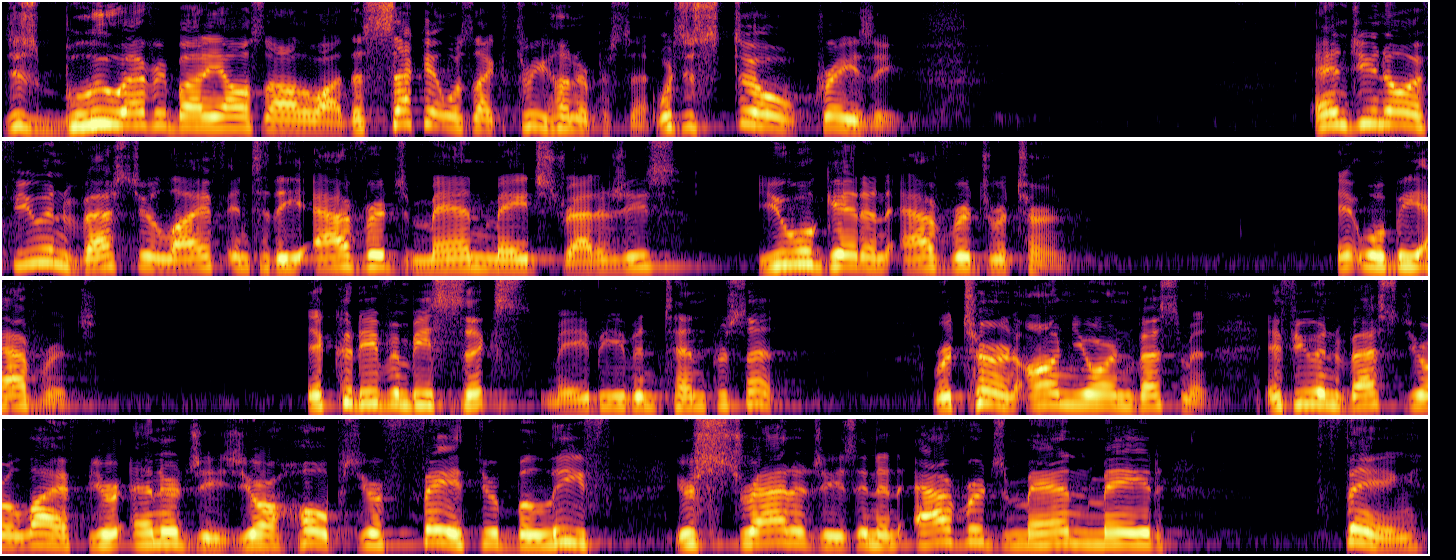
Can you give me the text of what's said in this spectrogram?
Just blew everybody else out of the water. The second was like 300%, which is still crazy. And you know, if you invest your life into the average man made strategies, you will get an average return. It will be average. It could even be six, maybe even 10% return on your investment. If you invest your life, your energies, your hopes, your faith, your belief, your strategies in an average man made thing,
